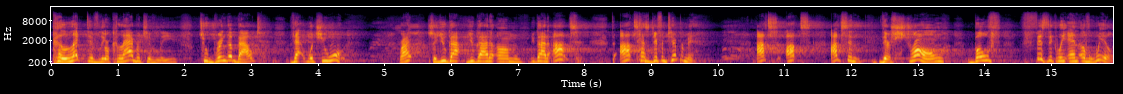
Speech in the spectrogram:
collectively or collaboratively to bring about that what you want right? So you got you got a, um you got an ox. The ox has a different temperament. Ox ox oxen they're strong both physically and of will.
